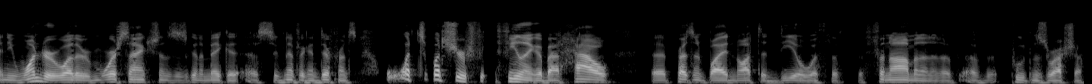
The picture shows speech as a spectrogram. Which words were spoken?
and you wonder whether more sanctions is going to make a, a significant difference. What's what's your f- feeling about how uh, President Biden ought to deal with the, the phenomenon of, of Putin's Russia?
